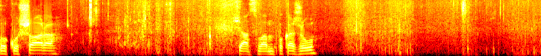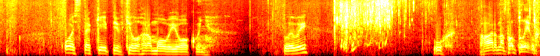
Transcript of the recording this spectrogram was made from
Окушара. Зараз вам покажу. Ось такий півкілограмовий окунь. Пливи. Ух, гарно поплив.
